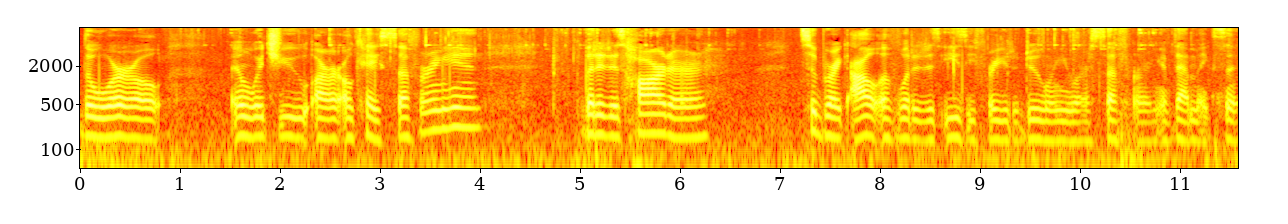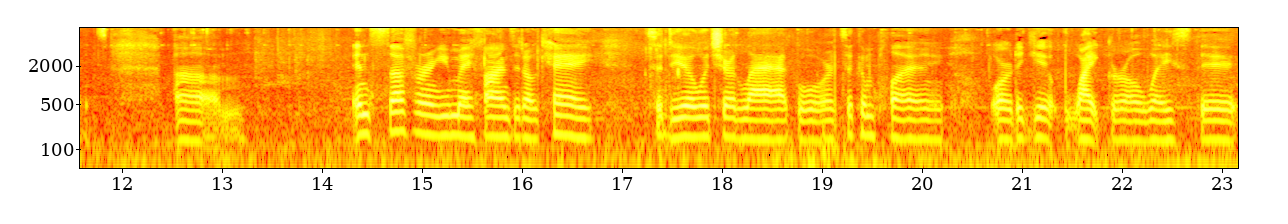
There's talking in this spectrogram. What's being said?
the world in which you are okay suffering in, but it is harder to break out of what it is easy for you to do when you are suffering, if that makes sense. Um, in suffering, you may find it okay to deal with your lack or to complain or to get white girl wasted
